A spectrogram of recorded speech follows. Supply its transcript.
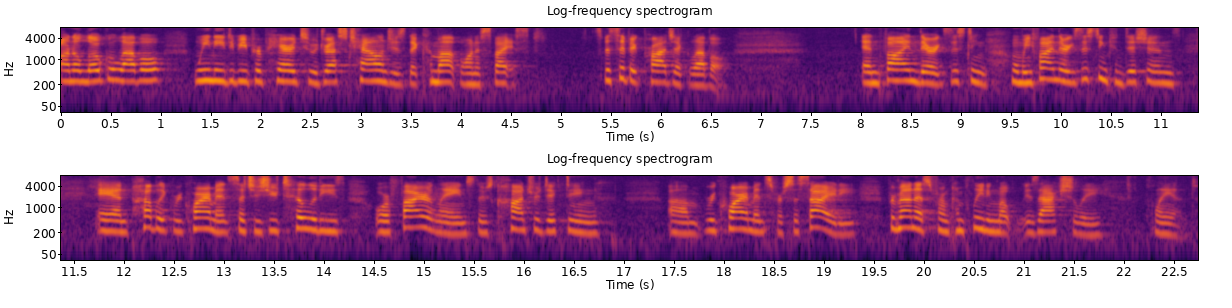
On a local level, we need to be prepared to address challenges that come up on a specific project level and find their existing, when we find their existing conditions and public requirements such as utilities or fire lanes, there's contradicting um, requirements for society, prevent us from completing what is actually planned.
